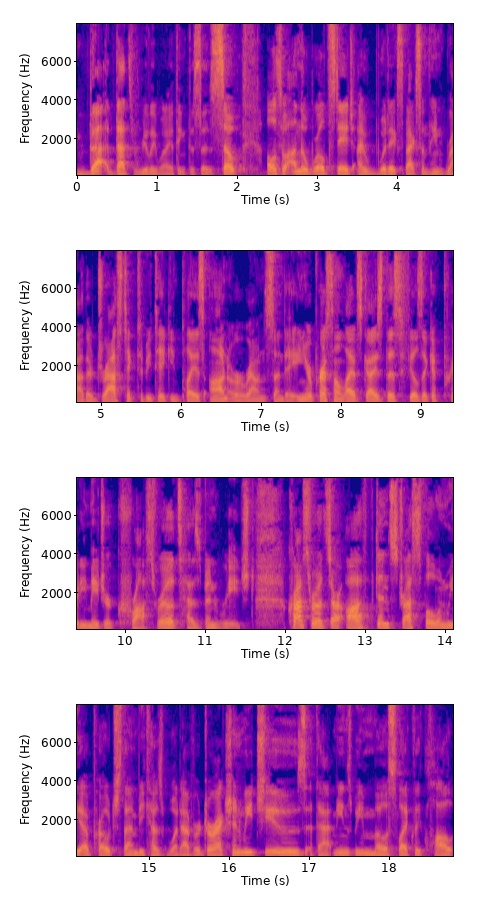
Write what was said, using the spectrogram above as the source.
that that's really what I think this is. So, also on the world stage, I would expect something rather drastic to be taking place on or around Sunday. In your personal lives, guys, this feels like a pretty major crossroads has been reached. Crossroads are often stressful when we approach them because whatever direction we choose, that means we most likely cl-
